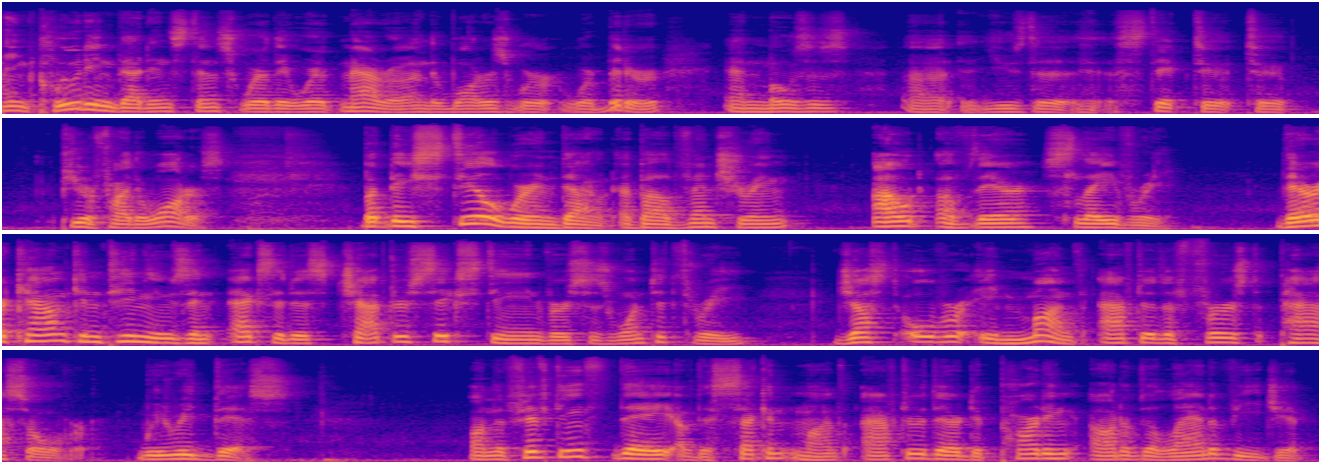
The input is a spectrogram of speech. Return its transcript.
including that instance where they were at Marah and the waters were, were bitter, and Moses uh, used a stick to, to purify the waters. But they still were in doubt about venturing out of their slavery. Their account continues in Exodus chapter 16, verses 1 to 3, just over a month after the first Passover. We read this On the fifteenth day of the second month after their departing out of the land of Egypt,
